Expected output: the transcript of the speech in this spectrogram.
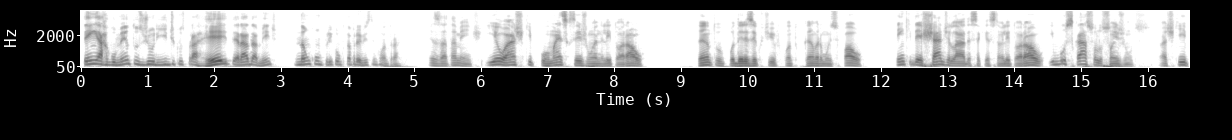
tem argumentos jurídicos para reiteradamente não cumprir com o que está previsto em contrato. Exatamente. E eu acho que, por mais que seja um ano eleitoral, tanto o Poder Executivo quanto a Câmara Municipal tem que deixar de lado essa questão eleitoral e buscar soluções juntos. Acho que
